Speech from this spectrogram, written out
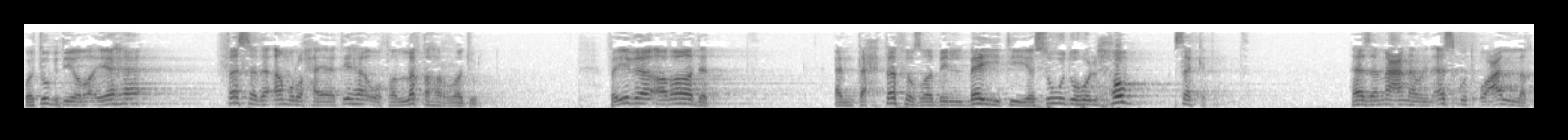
وتبدي رأيها فسد أمر حياتها وطلقها الرجل. فإذا أرادت أن تحتفظ بالبيت يسوده الحب سكتت. هذا معنى وإن أسكت أعلق.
